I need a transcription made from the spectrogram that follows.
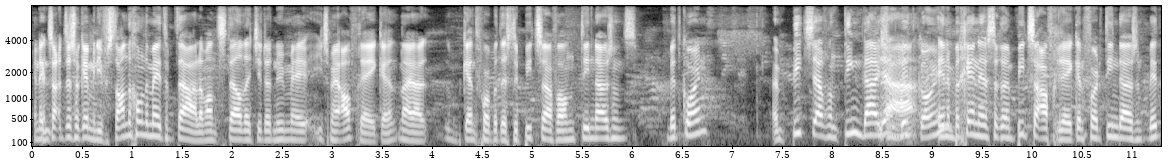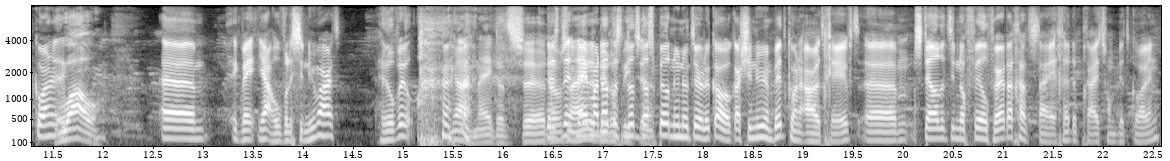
En het, het is ook helemaal niet verstandig om ermee te betalen. Want stel dat je er nu mee, iets mee afrekent. Nou ja, een bekend voorbeeld is de pizza van 10.000 bitcoin. Een pizza van 10.000 Ja, bitcoin? In het begin is er een pizza afgerekend voor 10.000 bitcoin. Wauw. Ehm, ik weet, ja, hoeveel is die nu waard? Heel veel. Ja, nee, dat is, eh dat Dus nee, maar dat, is, dat, speelt nu natuurlijk ook. Als je nu een bitcoin uitgeeft, ehm, stel dat die nog veel verder gaat stijgen, de prijs van bitcoin,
